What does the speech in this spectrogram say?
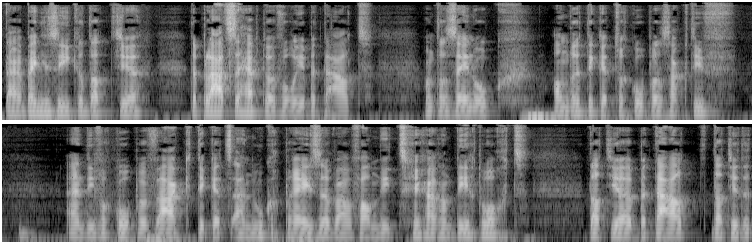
daar ben je zeker dat je de plaatsen hebt waarvoor je betaalt. Want er zijn ook andere ticketverkopers actief. En die verkopen vaak tickets aan woekerprijzen waarvan niet gegarandeerd wordt dat je betaalt, dat je de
